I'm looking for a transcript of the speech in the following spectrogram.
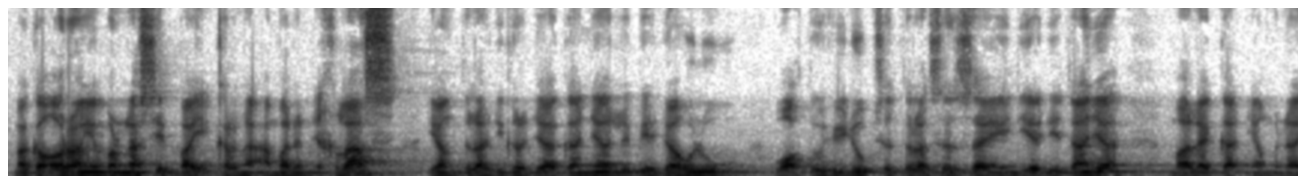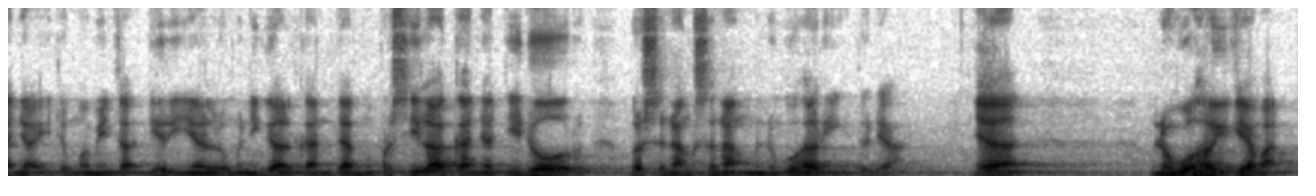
Maka orang yang bernasib baik kerana amalan ikhlas yang telah dikerjakannya lebih dahulu waktu hidup setelah selesai dia ditanya malaikat yang menanya itu meminta dirinya lalu meninggalkan dan mempersilakannya tidur bersenang-senang menunggu hari. Itu dia. Ya. Menunggu hari kiamat.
